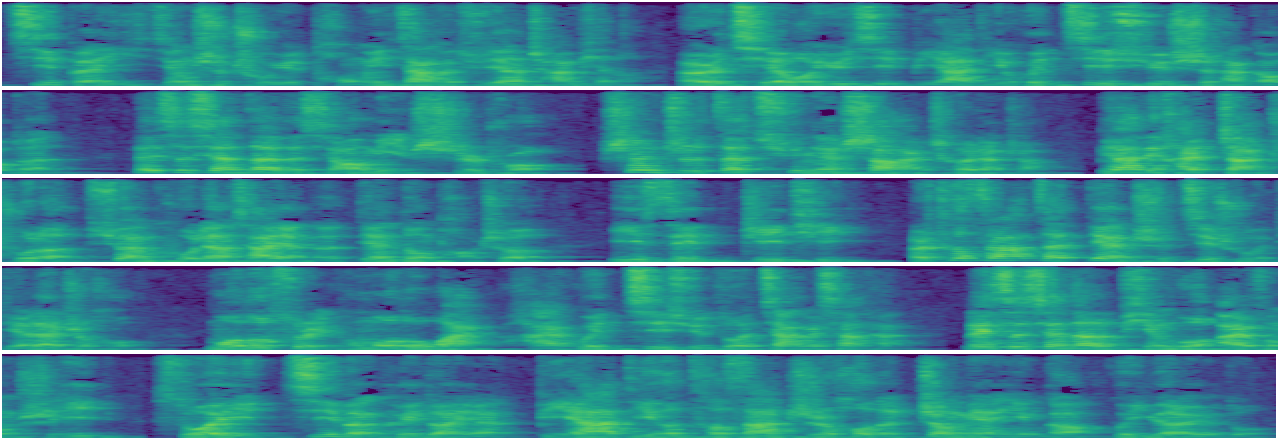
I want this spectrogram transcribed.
基本已经是处于同一价格区间的产品了，而且我预计比亚迪会继续试探高端，类似现在的小米十 Pro，甚至在去年上海车展上，比亚迪还展出了炫酷亮瞎眼的电动跑车 EC-GT。而特斯拉在电池技术迭代之后。Model 3和 Model Y 还会继续做价格下探，类似现在的苹果 iPhone 十一，所以基本可以断言，比亚迪和特斯拉之后的正面硬刚会越来越多。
